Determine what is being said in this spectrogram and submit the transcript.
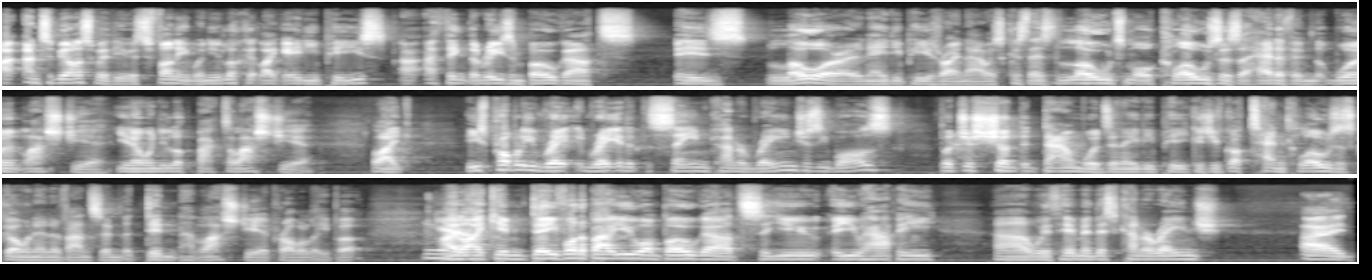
I, and to be honest with you, it's funny when you look at like ADPs. I, I think the reason Bogaerts is lower in ADPs right now is because there's loads more closers ahead of him that weren't last year. You know, when you look back to last year, like he's probably ra- rated at the same kind of range as he was, but just shunted downwards in ADP because you've got 10 closers going in advance of him that didn't have last year, probably. But yeah. I like him. Dave, what about you on Bogaerts? Are you are you happy uh, with him in this kind of range? I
